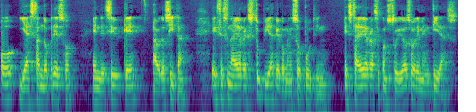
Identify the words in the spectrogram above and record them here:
o, ya estando preso, en decir que, abro cita, esta es una guerra estúpida que comenzó Putin. Esta guerra se construyó sobre mentiras.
